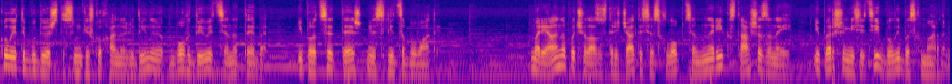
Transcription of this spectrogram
коли ти будуєш стосунки з коханою людиною, Бог дивиться на тебе, і про це теж не слід забувати. Маріана почала зустрічатися з хлопцем на рік старше за неї, і перші місяці були безхмарними.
